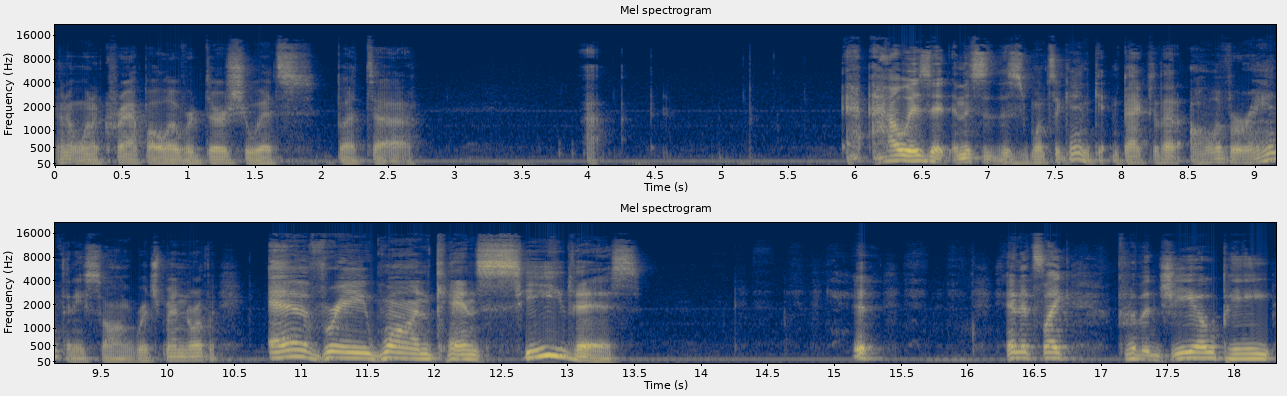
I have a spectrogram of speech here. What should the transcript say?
I don't want to crap all over Dershowitz, but uh, how is it? And this is this is once again getting back to that Oliver Anthony song, Richmond North. Everyone can see this, and it's like for the GOP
